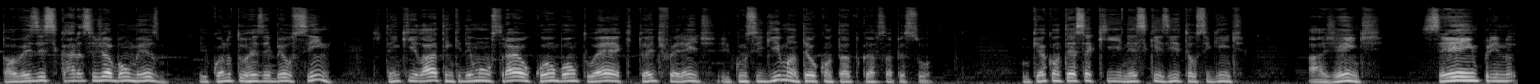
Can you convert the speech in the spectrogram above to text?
talvez esse cara seja bom mesmo. E quando tu recebeu sim, tu tem que ir lá, tem que demonstrar o quão bom tu é, que tu é diferente e conseguir manter o contato com essa pessoa. O que acontece aqui nesse quesito é o seguinte: a gente sempre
